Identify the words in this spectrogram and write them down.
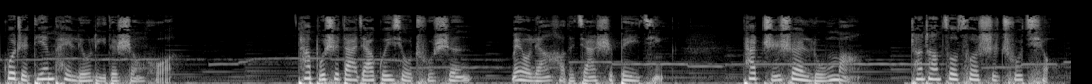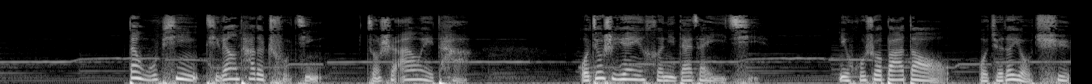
过着颠沛流离的生活。她不是大家闺秀出身，没有良好的家世背景。他直率鲁莽，常常做错事出糗。但吴聘体谅他的处境，总是安慰他：“我就是愿意和你待在一起，你胡说八道，我觉得有趣；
